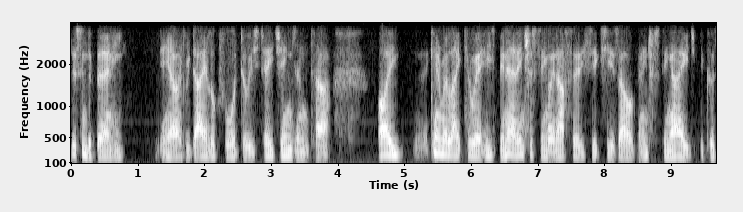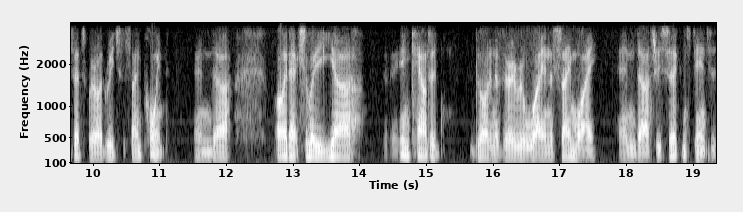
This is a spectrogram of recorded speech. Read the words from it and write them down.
listen to Bernie, you know, every day. I look forward to his teachings, and uh, I can relate to where he's been at. Interestingly enough, 36 years old, an interesting age, because that's where I'd reached the same point. And uh, I'd actually uh, encountered God in a very real way, in the same way, and uh, through circumstances.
